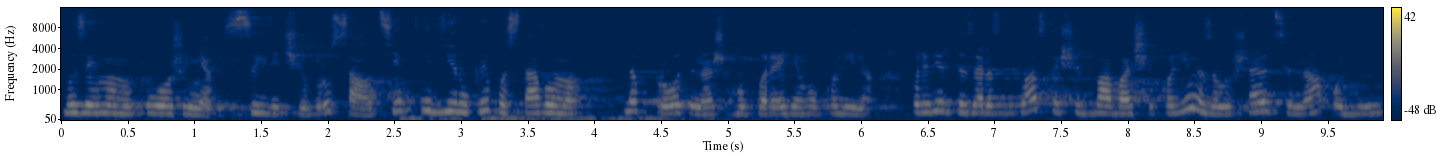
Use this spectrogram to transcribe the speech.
Ми займемо положення, сидячи в русалці, і дві руки поставимо навпроти нашого переднього коліна. Перевірте зараз, будь ласка, що два ваші коліна залишаються на одній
